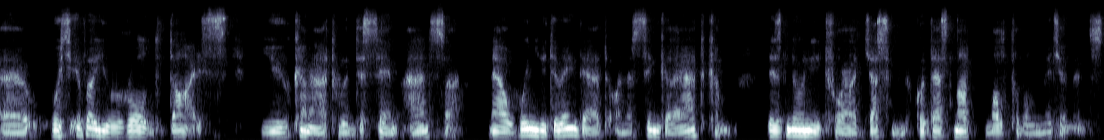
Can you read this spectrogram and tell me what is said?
Uh, whichever you roll the dice, you come out with the same answer. Now, when you're doing that on a single outcome, there's no need for adjustment because that's not multiple measurements.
